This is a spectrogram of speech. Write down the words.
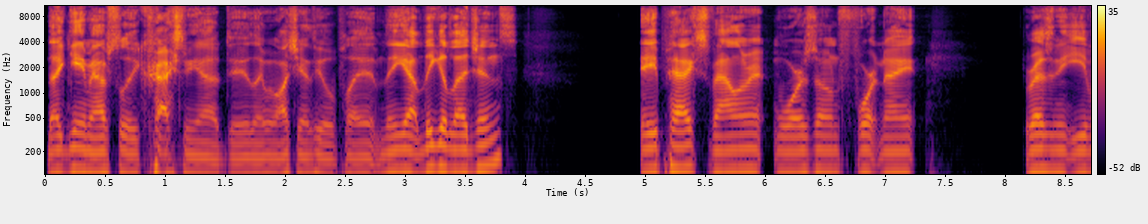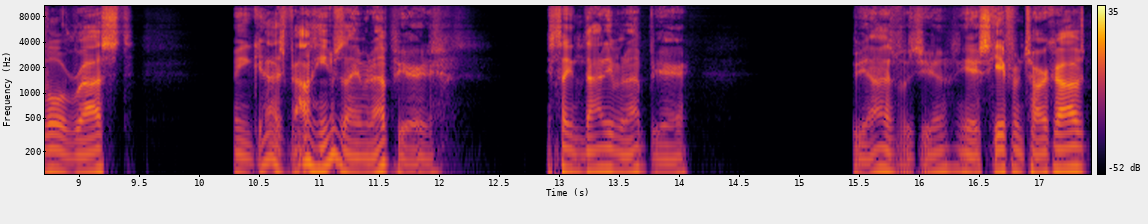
That game absolutely cracks me up, dude. Like watching other people play it. And then you got League of Legends, Apex, Valorant, Warzone, Fortnite, Resident Evil, Rust. I mean, gosh, Valheim's not even up here. It's like not even up here. To be honest with you, yeah, Escape from Tarkov.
